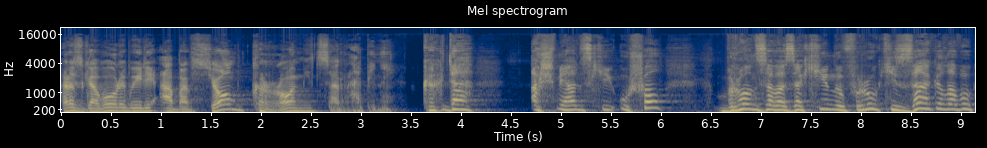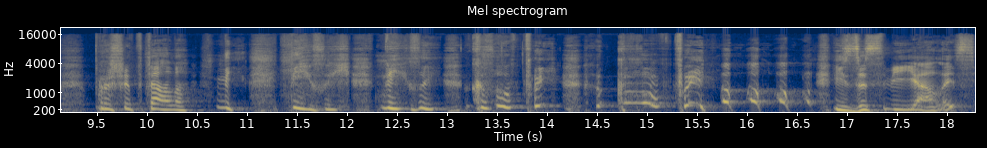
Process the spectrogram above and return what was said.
разговоры были обо всем, кроме царапины. Когда Ашмянский ушел, Бронзова, закинув руки за голову, прошептала «Ми, «Милый, милый, глупый, глупый!» и засмеялась.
